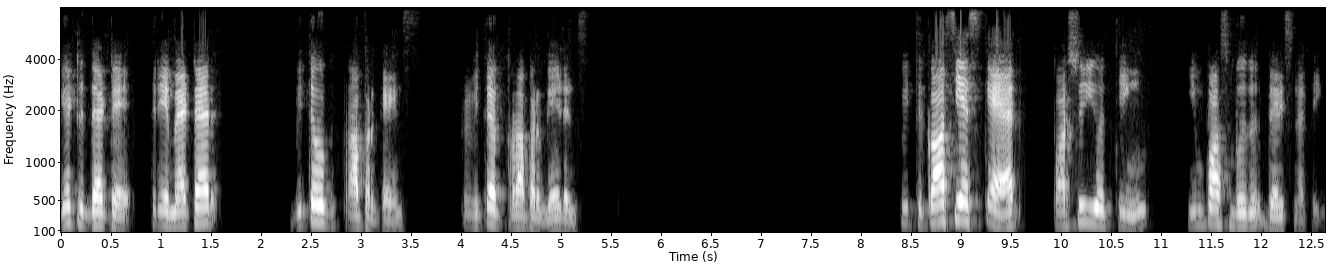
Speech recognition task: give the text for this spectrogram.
get that uh, three matter without proper guidance without proper guidance with cautious care pursue your thing impossible there is nothing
